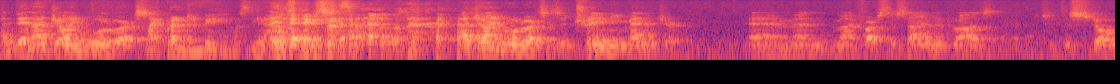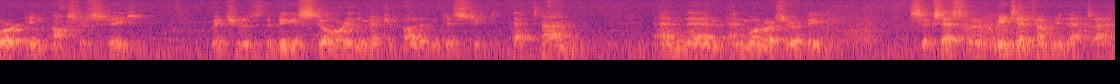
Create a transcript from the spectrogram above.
And then I joined Woolworths. Like Brendan Behan was the. I joined Woolworths as a trainee manager. Um, and my first assignment was to the store in Oxford Street which was the biggest store in the Metropolitan District at that time. And, um, and Woolworths were a big, successful retail company at that time.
